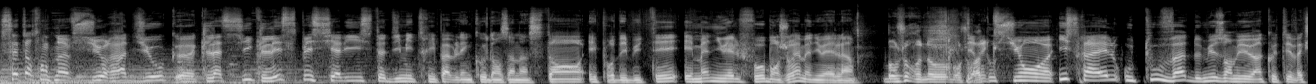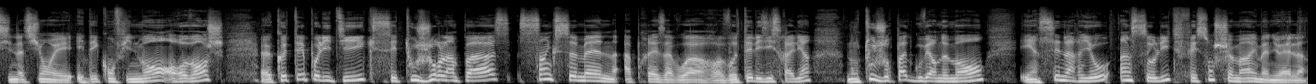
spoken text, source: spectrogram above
7h39 sur Radio euh, Classique, les spécialistes Dimitri Pavlenko dans un instant. Et pour débuter, Emmanuel Faux. Bonjour Emmanuel. Bonjour Renaud, bonjour à tous. Direction euh, Israël où tout va de mieux en mieux, un hein, côté vaccination et, et, déconfinement. En revanche, euh, côté politique, c'est toujours l'impasse. Cinq semaines après avoir voté, les Israéliens n'ont toujours pas de gouvernement et un scénario insolite fait son chemin, Emmanuel.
